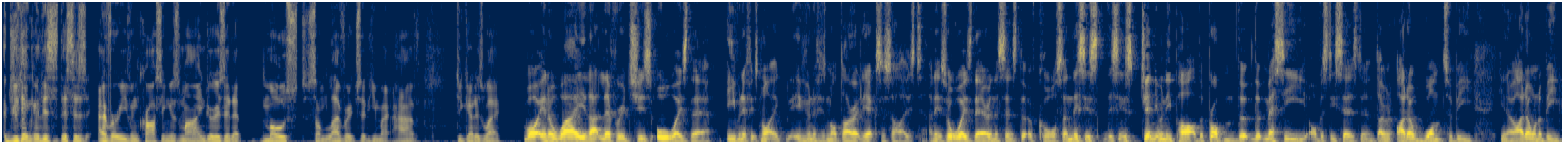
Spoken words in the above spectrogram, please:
do you think this this is ever even crossing his mind, or is it at most some leverage that he might have to get his way? Well, in a way, that leverage is always there, even if it's not even if it's not directly exercised, and it's always there in the sense that, of course, and this is this is genuinely part of the problem that that Messi obviously says, don't I don't want to be, you know, I don't want to be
